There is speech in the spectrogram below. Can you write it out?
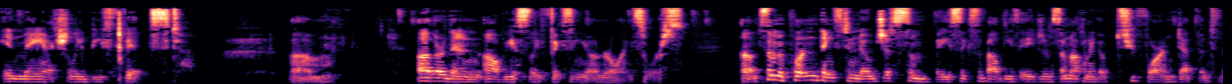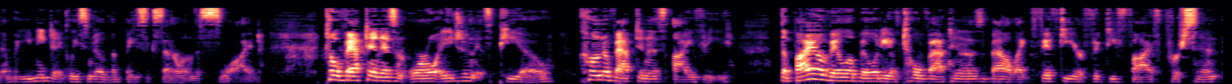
it may actually be fixed. Um, other than obviously fixing your underlying source. Um, some important things to know, just some basics about these agents. I'm not going to go too far in depth into them, but you need to at least know the basics that are on this slide. Tolvaptan is an oral agent, it's PO. Conivaptan is IV. The bioavailability of tolvaptan is about like 50 or 55 percent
